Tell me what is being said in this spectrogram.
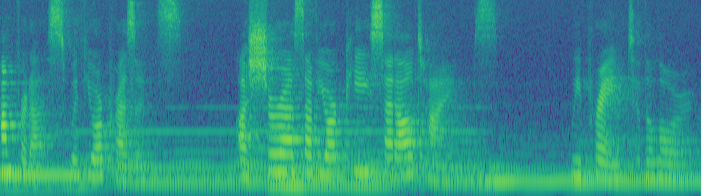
comfort us with your presence. Assure us of your peace at all times. We pray to the Lord.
